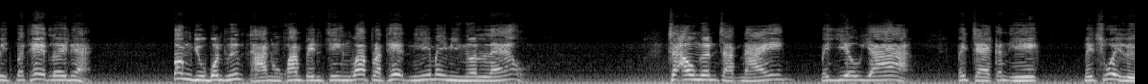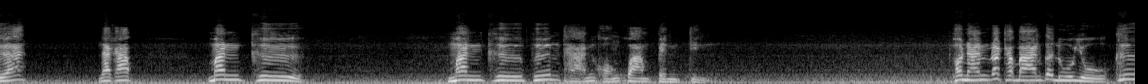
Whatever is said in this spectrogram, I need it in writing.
ปิดประเทศเลยเนี่ย ต้องอยู่บนพื้นฐานของความเป็นจริงว่าประเทศนี้ไม่มีเงินแล้ว จะเอาเงินจากไหน ไปเยียวยา ไปแจกกันอีก ไปช่วยเหลือนะครับ มันคือ มันคือพื้นฐานของความเป็นจริง เพราะนั้นรัฐบาลก็ดูอยู่ คือ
